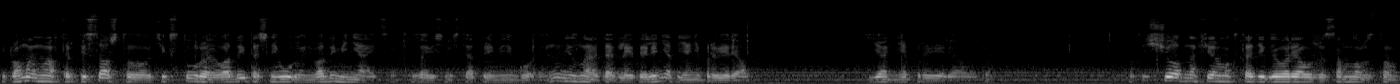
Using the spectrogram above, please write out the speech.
И, по-моему, автор писал, что текстура воды, точнее уровень воды меняется в зависимости от времени года. Ну, не знаю, так ли это или нет, я не проверял. Я не проверял это. Вот еще одна ферма, кстати говоря, уже со множеством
